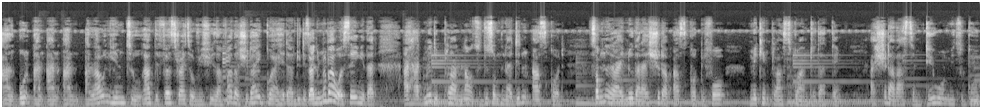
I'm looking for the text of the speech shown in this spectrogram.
And, and, and, and allowing him to have the first right of refusal. Father, should I go ahead and do this? And remember, I was saying it that I had made a plan now to do something I didn't ask God, something that I know that I should have asked God before making plans to go and do that thing. I should have asked Him, Do you want me to go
